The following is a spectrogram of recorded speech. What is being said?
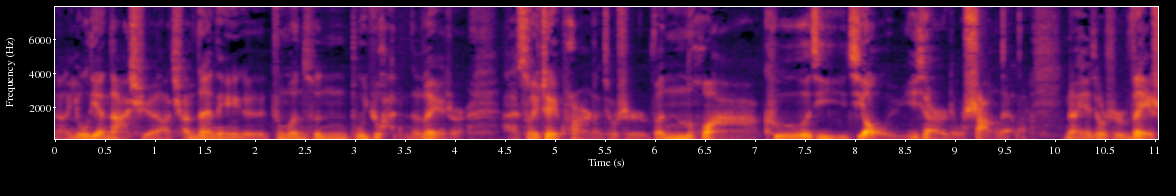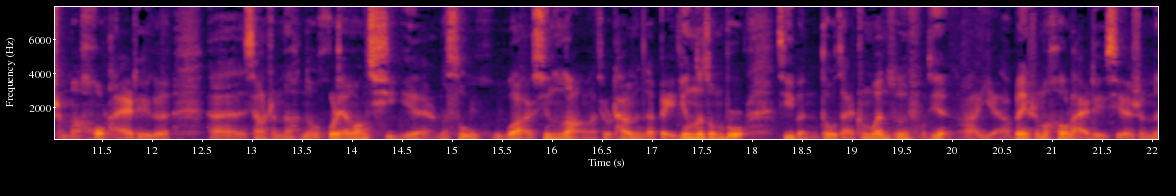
啊、邮电大学啊，全在那个中关村不远的位置，哎，所以这块呢就是文。文化科技教育一下就上来了。那也就是为什么后来这个呃，像什么很多互联网企业，什么搜狐啊、新浪啊，就是他们在北京的总部基本都在中关村附近啊。也为什么后来这些什么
